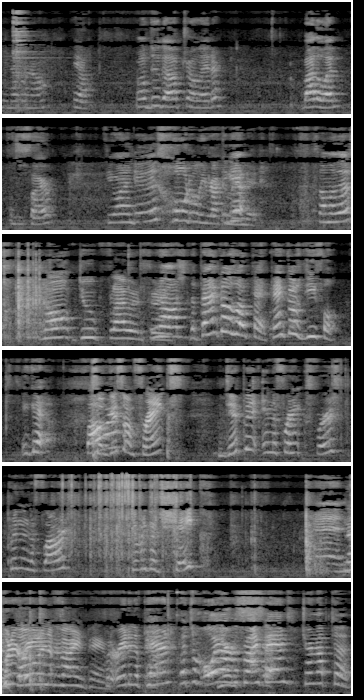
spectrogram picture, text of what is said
You never know. Yeah. We'll do the outro later. By the way, this is fire. If you want to do this, Totally recommend it. Some of this. No, do flour and fish. No, the panko's okay. Panko's default. You get flour. So get some Franks, dip it in the Franks first, put it in the flour, give it a good shake, And Put it right in in the the- frying pan. put it right in the pan. Put some oil in You're the frying set. pan. Turn up to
